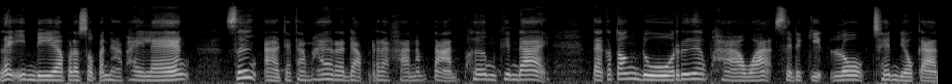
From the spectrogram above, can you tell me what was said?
และอินเดียประสบปัญหาภัยแล้ง ซึ่งอาจจะทำให้ระดับราคาน้ำตาลเพิ่มขึ้นได้ แต่ก็ต้องดูเรื่องภาวะเศรษฐกิจโลกเช่นเดียวกัน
